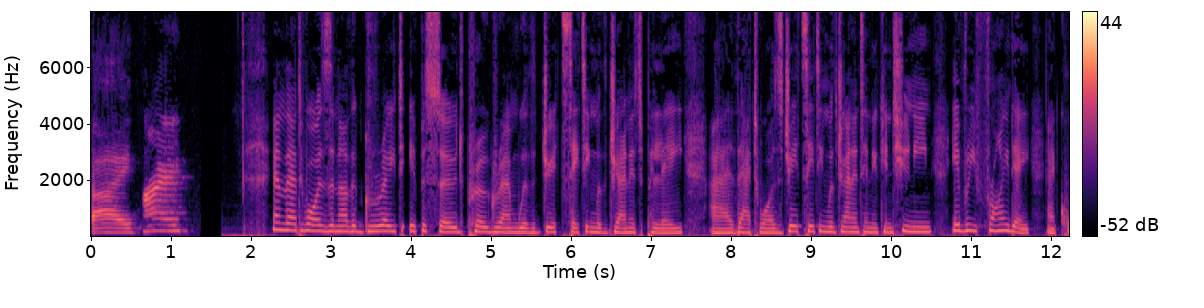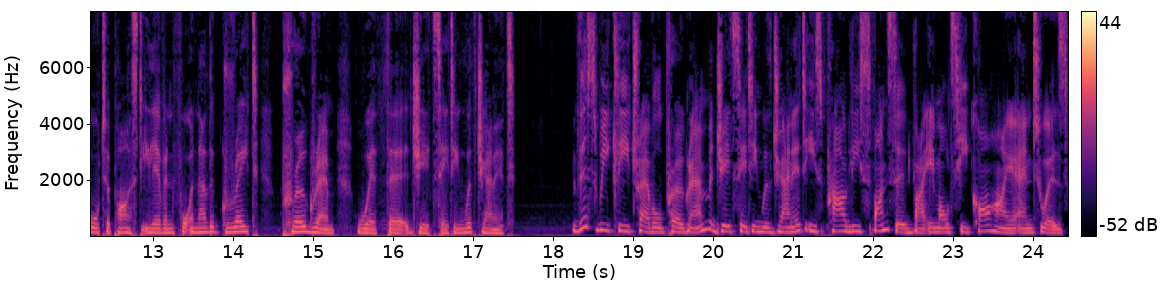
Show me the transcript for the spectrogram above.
Bye. Bye. And that was another great episode program with Jet Setting with Janet Pillay. Uh, that was Jet Setting with Janet, and you can tune in every Friday at quarter past 11 for another great program with uh, Jet Setting with Janet. This weekly travel program, Jet Setting with Janet, is proudly sponsored by MLT Car Hire and Tours.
